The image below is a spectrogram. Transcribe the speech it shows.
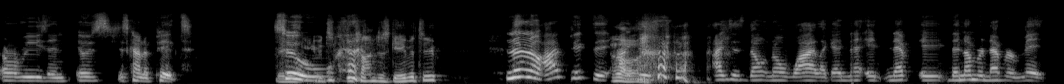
a reason. It was just kind of picked. They Two, just, you just gave it to you. No, no, no, I picked it. Oh. I just, I just don't know why. Like, it, it never, the number never meant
